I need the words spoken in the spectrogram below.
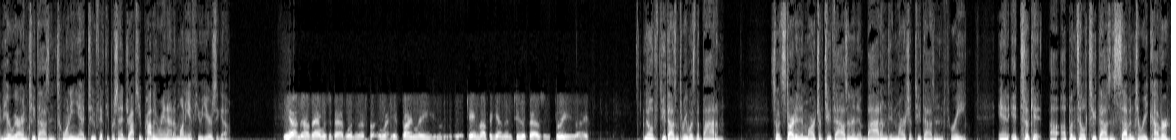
and here we are in 2020, you had two 50% drops, you probably ran out of money a few years ago. Yeah, no, that was a bad one. It finally came up again in 2003, right? No, 2003 was the bottom. So it started in March of 2000 and it bottomed in March of 2003. And it took it uh, up until 2007 to recover.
